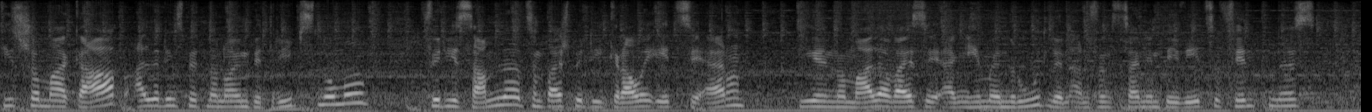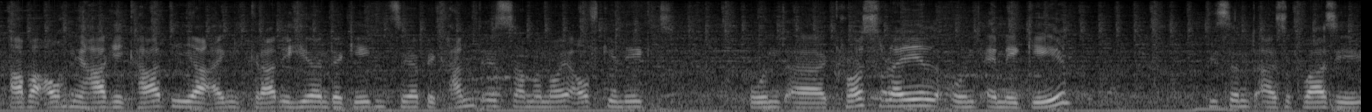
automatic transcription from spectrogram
die es schon mal gab, allerdings mit einer neuen Betriebsnummer. Für die Sammler zum Beispiel die graue ECR, die normalerweise eigentlich immer in Rudel in Anführungszeichen im BW zu finden ist. Aber auch eine HGK, die ja eigentlich gerade hier in der Gegend sehr bekannt ist, haben wir neu aufgelegt und äh, Crossrail und MEG. Die sind also quasi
